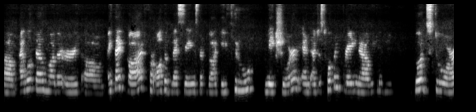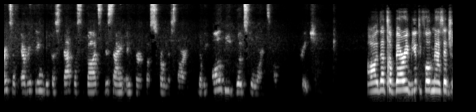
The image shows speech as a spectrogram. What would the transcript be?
um, I will tell Mother Earth, um, I thank God for all the blessings that God gave through Make Sure. And I just hope and pray now we can be good stewards of everything because that was God's design and purpose from the start. That we all be good stewards of creation. Oh, that's a very beautiful message.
